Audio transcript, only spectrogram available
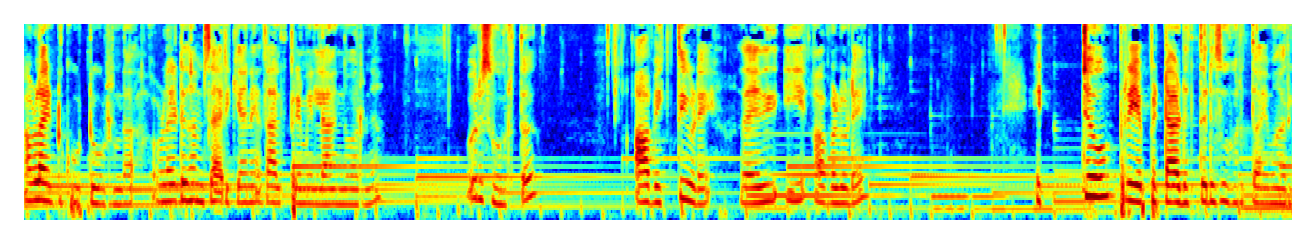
അവളായിട്ട് കൂട്ടുകൂടണ്ട. അവളായിട്ട് സംസാരിക്കാനേ താല്പര്യമില്ല എന്ന് പറഞ്ഞ ഒരു സുഹൃത്ത് ആ വ്യക്തിയുടെ അതായത് ഈ അവളുടെ ഏറ്റവും പ്രിയപ്പെട്ട അടുത്തൊരു സുഹൃത്തായി മാറി.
